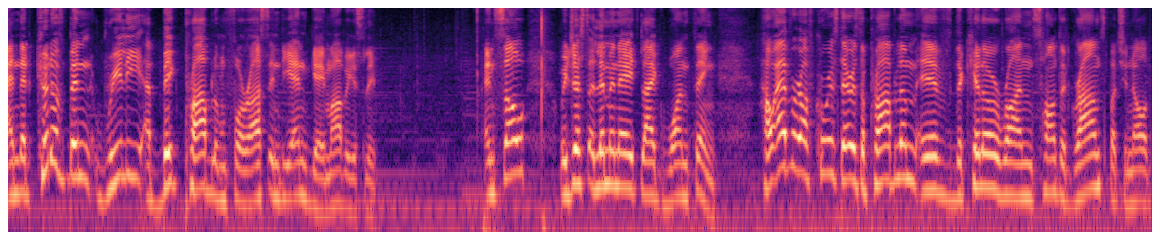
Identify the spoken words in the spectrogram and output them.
And that could have been really a big problem for us in the end game, obviously. And so, we just eliminate, like, one thing. However, of course, there is a problem if the killer runs Haunted Grounds, but you know,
